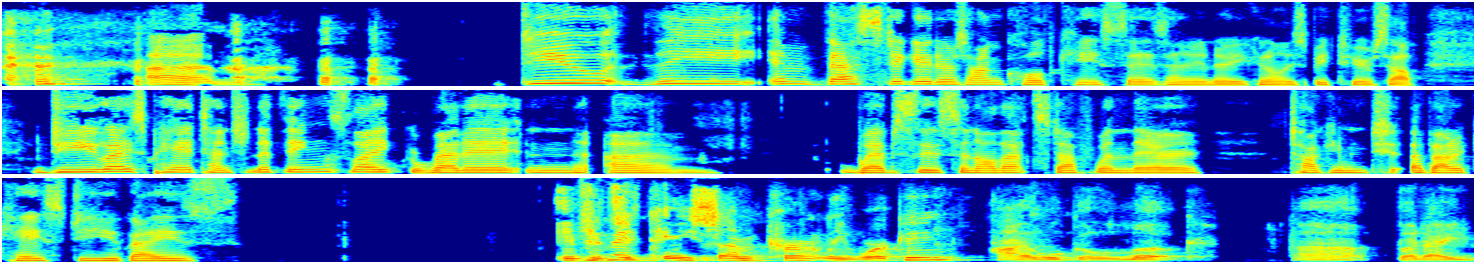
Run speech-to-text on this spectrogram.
um, do the investigators on cold cases and i know you can only speak to yourself do you guys pay attention to things like reddit and um, web sleuths and all that stuff when they're talking to, about a case? Do you guys if it's guys... a case i'm currently working i will go look. Uh, but i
